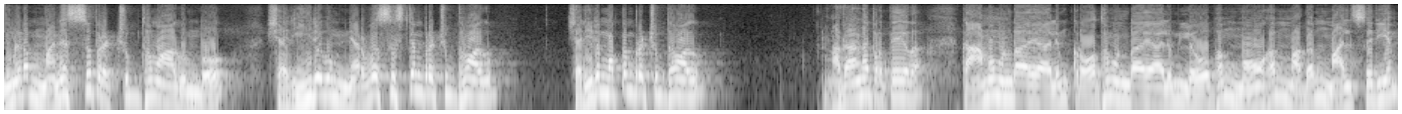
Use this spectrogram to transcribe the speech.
നിങ്ങളുടെ മനസ്സ് പ്രക്ഷുബ്ധമാകുമ്പോൾ ശരീരവും നെർവസ് സിസ്റ്റം പ്രക്ഷുബ്ധമാകും. ശരീരം മൊത്തം പ്രക്ഷുബ്ധമാകും. അതാണ് പ്രത്യേകത. കാമമുണ്ടായാലും ക്രോധമുണ്ടായാലും ലോഭം മോഹം മതം മാത്സര്യം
